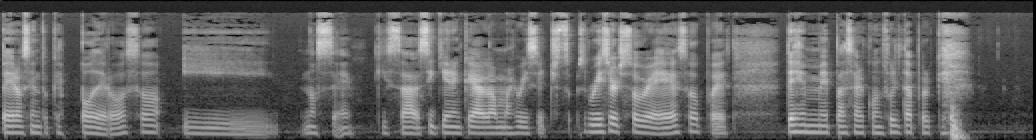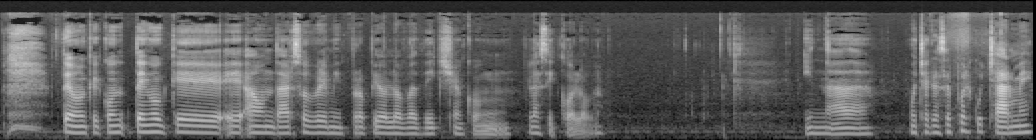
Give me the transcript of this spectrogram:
pero siento que es poderoso y no sé, quizás si quieren que haga más research, research sobre eso, pues déjenme pasar consulta porque tengo que, tengo que eh, ahondar sobre mi propio love addiction con la psicóloga. Y nada, muchas gracias por escucharme.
